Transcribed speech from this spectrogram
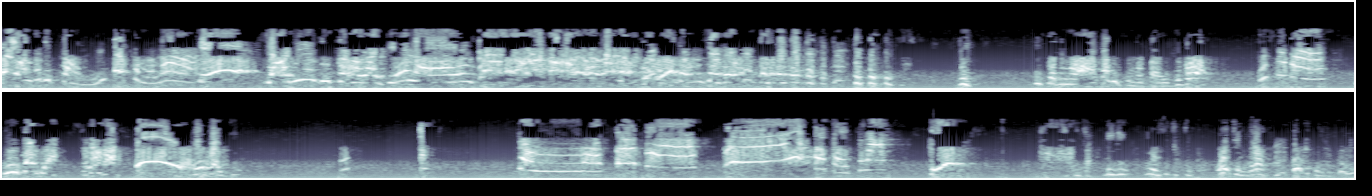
他的小鱼他怎么了？小鱼就抓来丢啦。什老东西？哈哈哈哈！你，你说的嘛？他是什么包子不？不是吧？你感觉？说了哈，没关系。怎么说话？啊，他怎么了？别。啊，你你，我是他，我怎么了？不，不可能，不可能！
